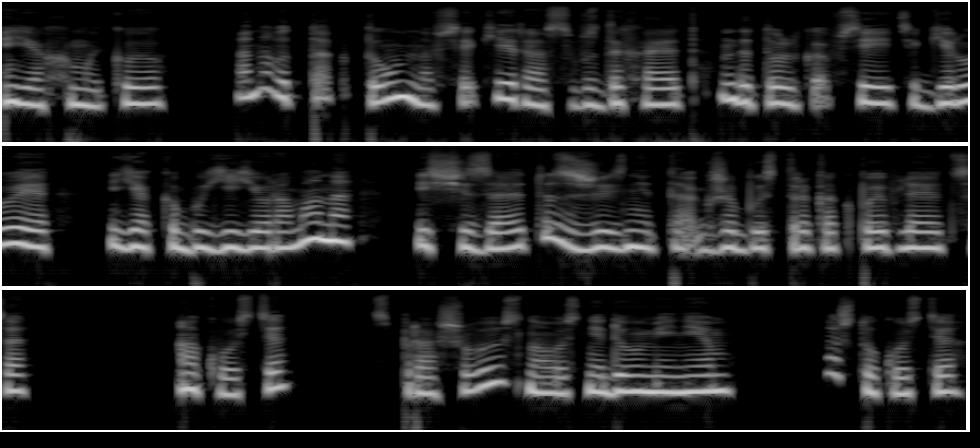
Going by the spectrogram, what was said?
Я хмыкаю. Она вот так томно всякий раз вздыхает. Да только все эти герои, якобы ее романа, исчезают из жизни так же быстро, как появляются. «А Костя?» — спрашиваю снова с недоумением. А что Костя?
